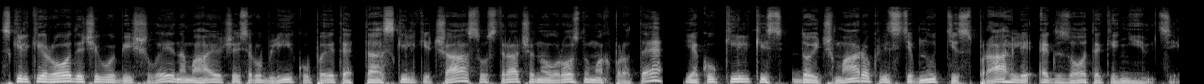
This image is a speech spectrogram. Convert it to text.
скільки родичів обійшли, намагаючись рублі купити, та скільки часу страчено у роздумах про те, яку кількість дойчмарок відстібнуть ті спраглі екзотики німці.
